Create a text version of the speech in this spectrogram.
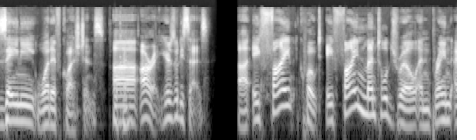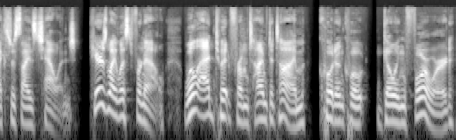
zany what if questions. Uh, all right, here's what he says. Uh, a fine quote, a fine mental drill and brain exercise challenge. Here's my list for now. We'll add to it from time to time, quote unquote, going forward.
